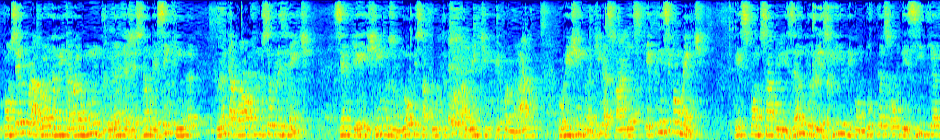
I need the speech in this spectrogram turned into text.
O Conselho Curador também trabalhou muito durante a gestão recém-finda, durante a qual fomos seu presidente, sendo que redigimos um novo estatuto totalmente reformulado, corrigindo antigas falhas e, principalmente, responsabilizando o desvio de condutas ou desídia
